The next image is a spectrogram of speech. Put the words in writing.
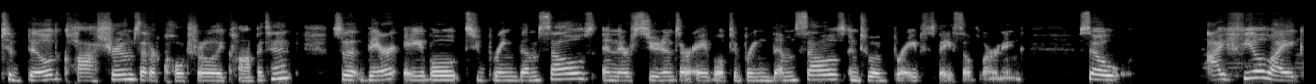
to build classrooms that are culturally competent so that they're able to bring themselves and their students are able to bring themselves into a brave space of learning. So, I feel like,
